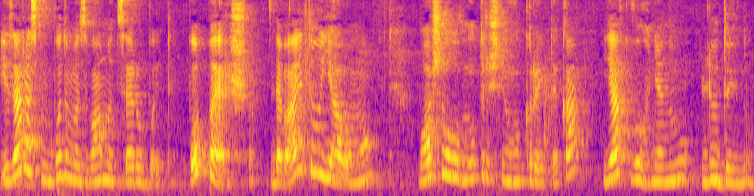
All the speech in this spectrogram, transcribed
І зараз ми будемо з вами це робити. По-перше, давайте уявимо вашого внутрішнього критика як вогняну людину.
